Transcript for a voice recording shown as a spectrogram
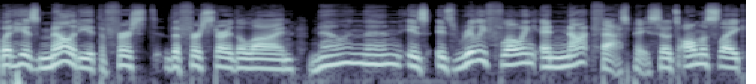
But his melody at the first, the first start of the line, now and then, is is really flowing and not fast paced. So it's almost like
